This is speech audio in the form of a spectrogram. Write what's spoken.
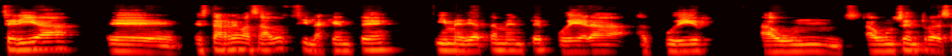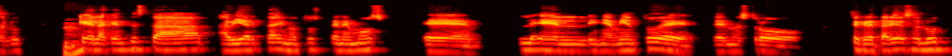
Sería eh, estar rebasado si la gente inmediatamente pudiera acudir a un, a un centro de salud. Que la gente está abierta y nosotros tenemos eh, el lineamiento de, de, nuestro secretario de salud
